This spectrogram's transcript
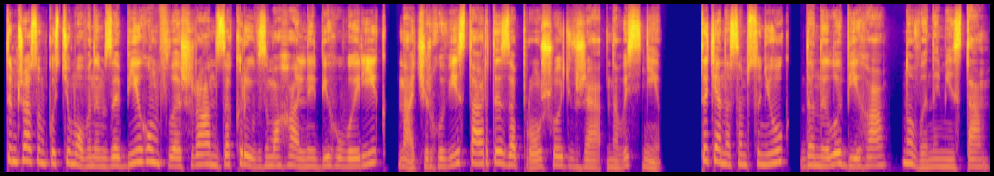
Тим часом костюмованим забігом флешран закрив змагальний біговий рік. На чергові старти запрошують вже навесні. Тетяна Самсонюк, Данило Біга. Новини міста.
